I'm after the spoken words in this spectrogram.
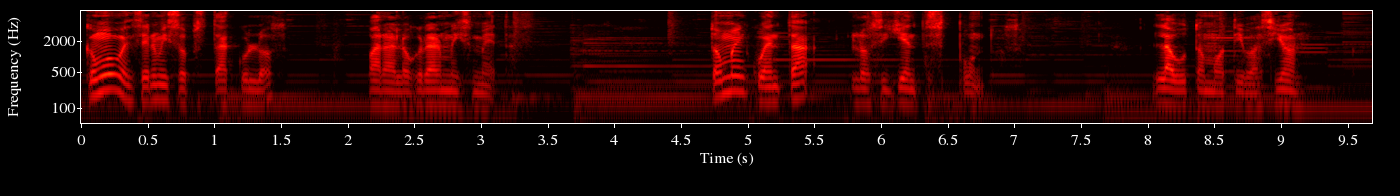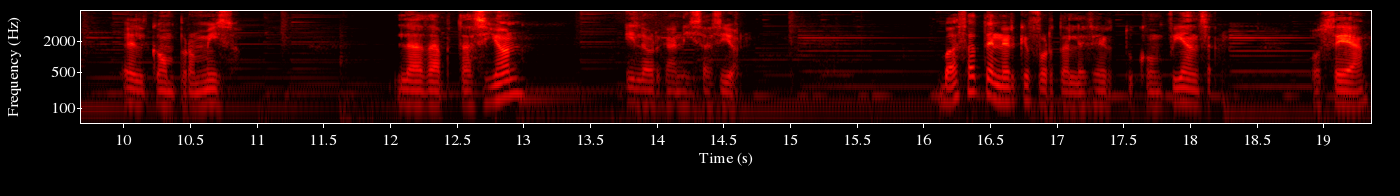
¿Cómo vencer mis obstáculos para lograr mis metas? Toma en cuenta los siguientes puntos. La automotivación, el compromiso, la adaptación y la organización. Vas a tener que fortalecer tu confianza, o sea,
